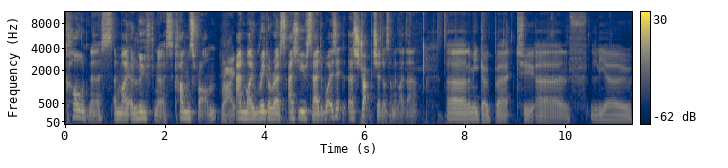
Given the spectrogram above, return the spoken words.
coldness and my aloofness comes from, Right. and my rigorous, as you said, what is it, uh, structured or something like that? Uh, let me go back to uh, Leo.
